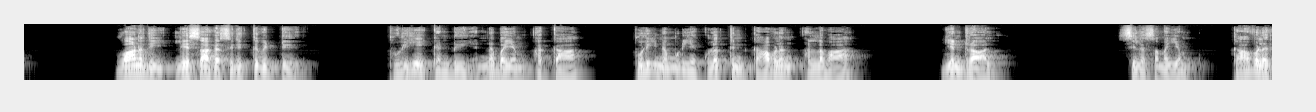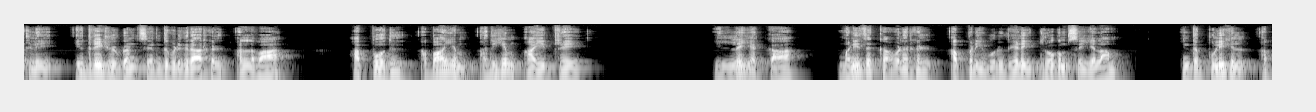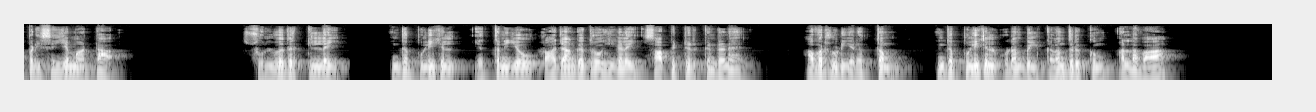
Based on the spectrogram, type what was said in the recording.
வானதி லேசாக சிரித்துவிட்டு புலியைக் கண்டு என்ன பயம் அக்கா? புலி நம்முடைய குலத்தின் காவலன் அல்லவா? என்றாள். சில சமயம் காவலர்களே எதிரிகளுடன் சேர்ந்து விடுகிறார்கள் அல்லவா? அப்போது அபாயம் அதிகம் ஆயிற்றே. இல்லை அக்கா மனித காவலர்கள் அப்படி ஒரு வேளை துரோகம் செய்யலாம். இந்த புலிகள் அப்படி செய்ய மாட்டா. சொல்வதற்கில்லை. இந்த புலிகள் எத்தனையோ ராஜாங்க துரோகிகளை சாப்பிட்டிருக்கின்றன. அவர்களுடைய இரத்தம் இந்த புலிகள் உடம்பில் கலந்திருக்கும் அல்லவா?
